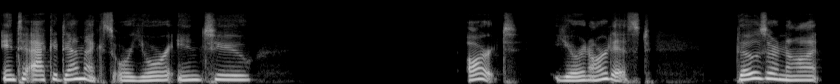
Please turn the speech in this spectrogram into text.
into academics or you're into art you're an artist. Those are not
